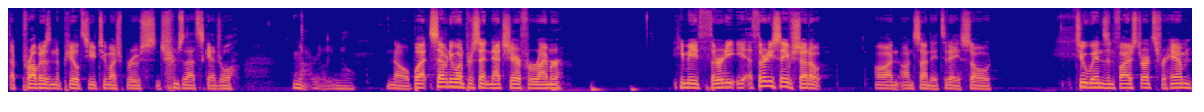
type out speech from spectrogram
That probably doesn't appeal to you too much, Bruce, in terms of that schedule. Not really, no. No, but 71% net share for Reimer. He made 30 a 30 save shutout on on Sunday today. So two wins and five starts for him.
